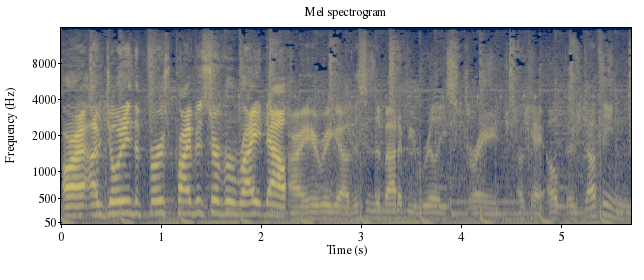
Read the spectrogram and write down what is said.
All right, I'm joining the first private server right now. All right, here we go. This is about to be really strange. Okay, oh, there's nothing,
